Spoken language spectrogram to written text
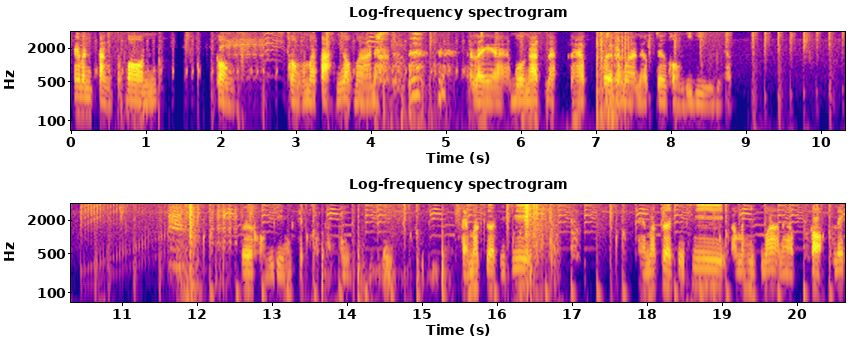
ให้มันตั้งสปอนกล่องกล่องอมตะนี้ออกมานะ อะไรอะโบนัสนะนะครับ เปิดออกมานะครับ เจอของดีๆนะครับเจอของดีๆให้เก็บของอืมอืม แถมมาเกิดอยู่ที่ แถมมาเกิดอยู่ที่อมหิตมากนะครับ เกาะเล็ก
